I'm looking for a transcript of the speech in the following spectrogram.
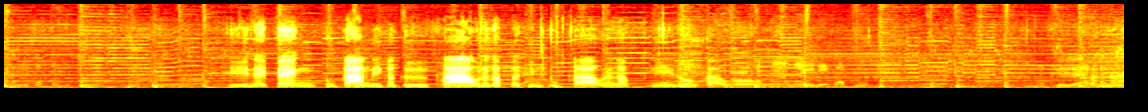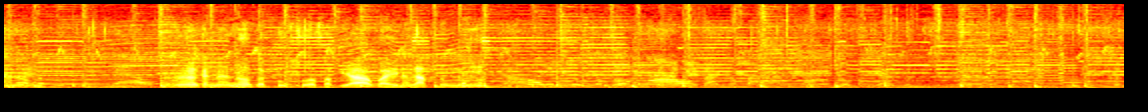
อันนี้ต้นจำปาดิ้งที่ในแปลงตรงกลางนี้ก็คือข้าวนะครับป้าทิมปลูกข้าวนะครับ นี่รวงข้าวออก คันนาในนี่ก็ปลูก ขือคัคันาในอกก็ปลูกยาวอ่าขนาดนอกก็ปลูกถั่วฝักยาวไปนะครับ ตรงนี้ยาวพอที่ปลูกก็ปลูกมะนาวเป็นยังไงบ้างครับป้าค่ะตัวฝักยาวต้นต้น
